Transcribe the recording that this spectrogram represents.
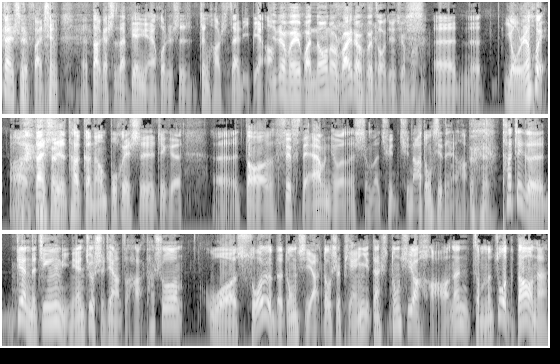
但是 反正、呃、大概是在边缘，或者是正好是在里边啊。你认为 Winona Ryder 会走进去吗？呃呃，有人会啊、呃，但是他可能不会是这个呃到 Fifth Avenue 什么去去拿东西的人哈。他这个店的经营理念就是这样子哈，他说我所有的东西啊都是便宜，但是东西要好，那怎么做得到呢？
